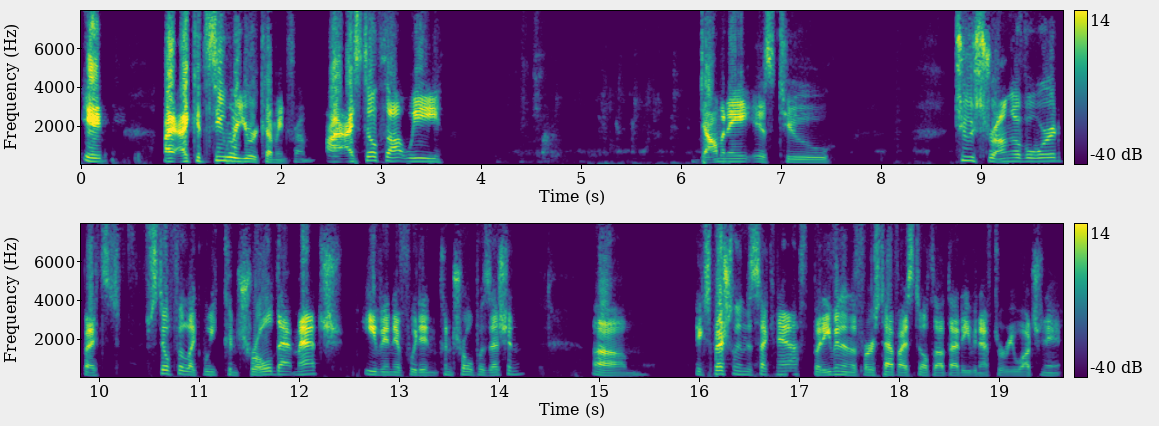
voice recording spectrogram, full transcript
it, I, I could see where you were coming from. I, I still thought we dominate is too too strong of a word, but I still feel like we controlled that match, even if we didn't control possession. Um, especially in the second half, but even in the first half, I still thought that even after rewatching it.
